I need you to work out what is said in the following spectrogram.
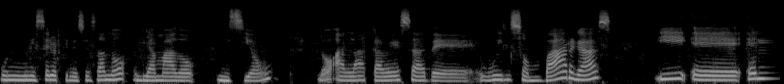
Un ministerio arquidiocesano llamado Misión, ¿no? A la cabeza de Wilson Vargas y él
